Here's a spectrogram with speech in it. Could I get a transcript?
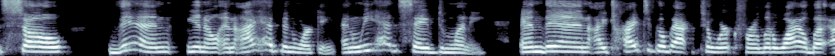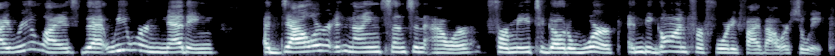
So then, you know, and I had been working and we had saved money. And then I tried to go back to work for a little while, but I realized that we were netting a dollar and nine cents an hour for me to go to work and be gone for 45 hours a week.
